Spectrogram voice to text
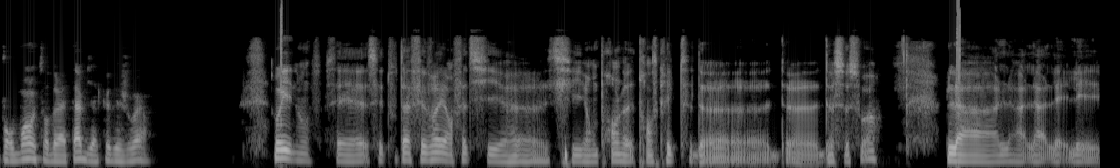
pour, moi, autour de la table, il n'y a que des joueurs. Oui, non, c'est tout à fait vrai. En fait, si, euh, on prend le transcript de, ce soir, la, la, les,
